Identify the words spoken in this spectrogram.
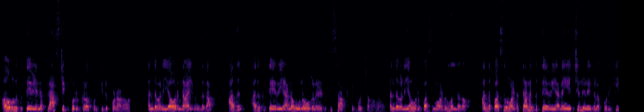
அவங்களுக்கு தேவையான பிளாஸ்டிக் பொருட்களை பொறுக்கிட்டு போனாங்களாம். அந்த வழியா ஒரு நாய் வந்ததா அது அதுக்கு தேவையான உணவுகளை எடுத்து சாப்பிட்டுட்டு போச்சான் அந்த வழியா ஒரு பசுமாடும் வந்ததாம் அந்த பசுமாடு தனக்கு தேவையான எச்சில் இலைகளை பொறுக்கி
